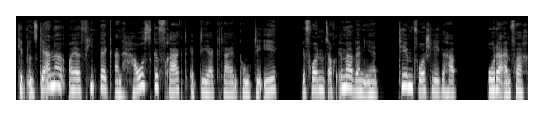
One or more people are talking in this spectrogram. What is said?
Gebt uns gerne euer Feedback an hausgefragt.drklein.de. Wir freuen uns auch immer, wenn ihr Themenvorschläge habt oder einfach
